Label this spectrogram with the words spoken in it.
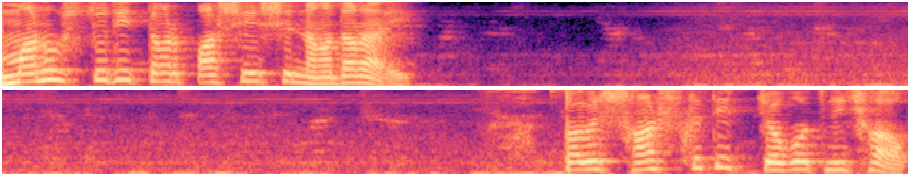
মানুষ যদি তার পাশে এসে না দাঁড়ায়, তবে সাংস্কৃতিক জগৎ নিছক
